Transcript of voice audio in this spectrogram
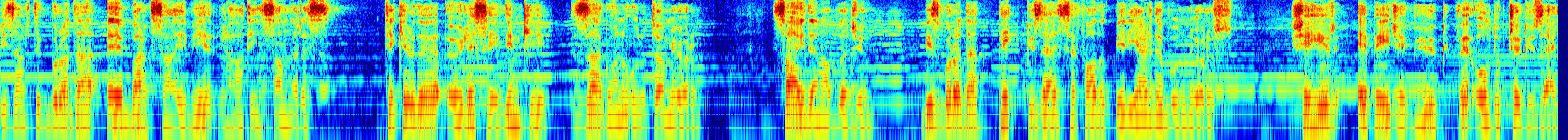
Biz artık burada ev bark sahibi rahat insanlarız. Tekirdağ'ı öyle sevdim ki Zagon'u unutamıyorum. Sahiden ablacığım, biz burada pek güzel sefalık bir yerde bulunuyoruz. Şehir epeyce büyük ve oldukça güzel.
